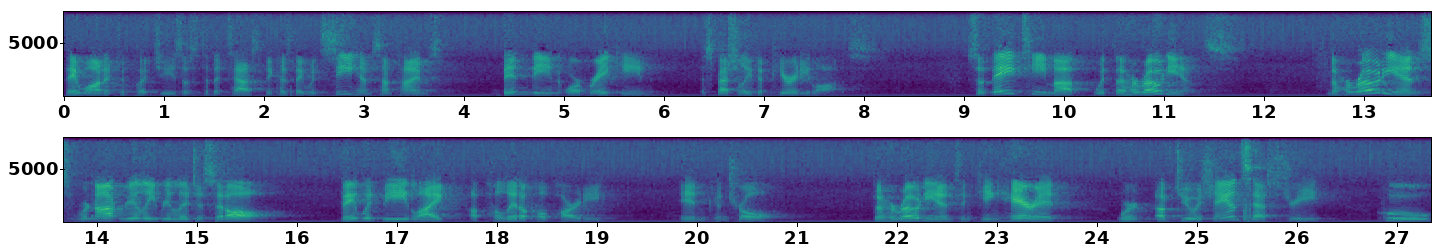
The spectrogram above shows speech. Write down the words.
They wanted to put Jesus to the test because they would see him sometimes bending or breaking, especially the purity laws. So they team up with the Herodians. The Herodians were not really religious at all. They would be like a political party in control. The Herodians and King Herod were of Jewish ancestry who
